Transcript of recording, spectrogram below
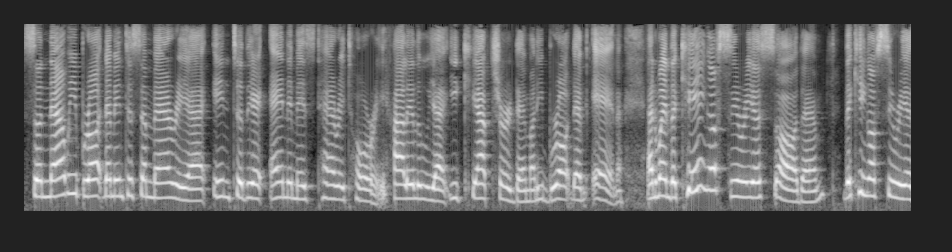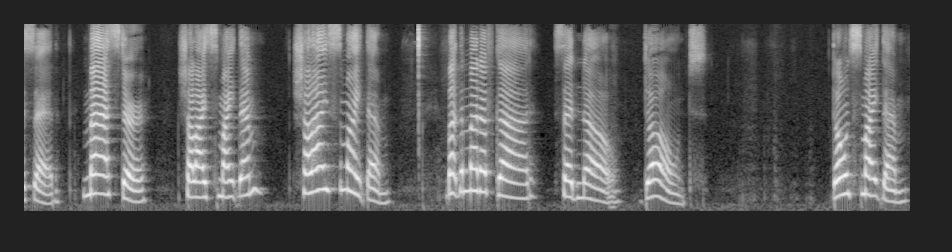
So now he brought them into Samaria, into their enemy's territory. Hallelujah. He captured them and he brought them in. And when the king of Syria saw them, the king of Syria said, Master, shall I smite them? Shall I smite them? But the man of God said, No, don't. Don't smite them.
